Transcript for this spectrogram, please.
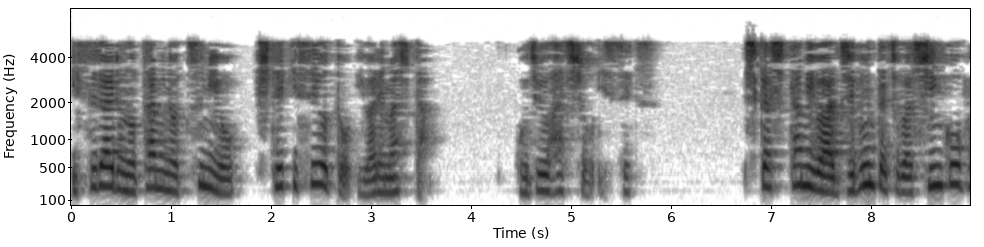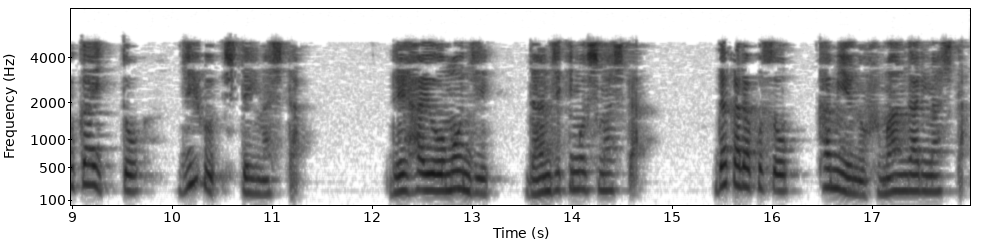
イスラエルの民の罪を指摘せよと言われました。58章1節しかし民は自分たちは信仰深いと自負していました。礼拝を重んじ断食もしました。だからこそ神への不満がありました。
